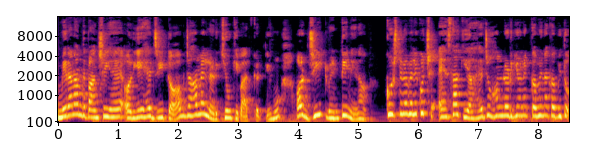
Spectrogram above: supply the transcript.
मेरा नाम दीपांशी है और ये है जी टॉक जहाँ मैं लड़कियों की बात करती हूँ। और जी ट्वेंटी ने ना कुछ दिनों पहले कुछ ऐसा किया है जो हम लड़कियों ने कभी ना कभी तो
